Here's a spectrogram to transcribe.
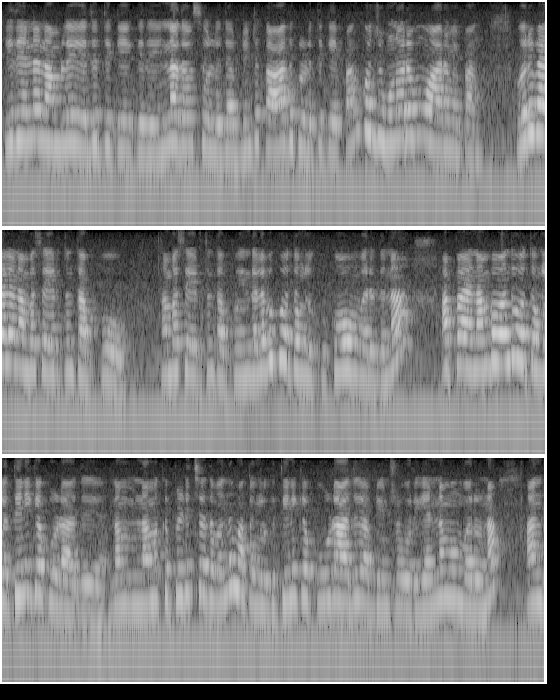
இது என்ன நம்மளே எதிர்த்து கேட்குது என்னதான் சொல்லுது அப்படின்ட்டு காது கொடுத்து கேட்பாங்க. கொஞ்சம் உணரவும் ஆரம்பிப்பாங்க. ஒருவேளை நம்ம செய்யறதும் தப்போ? நம்ம செய்யறதும் தப்பு? இந்த அளவுக்கு ஒருத்தவங்களுக்கு கோவம் வருதுன்னா அப்ப நம்ம வந்து ஒருத்தவங்களை திணிக்க கூடாது. நம் நமக்கு பிடிச்சதை வந்து மற்றவங்களுக்கு திணிக்க கூடாது அப்படின்ற ஒரு எண்ணமும் வரும்னா அந்த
